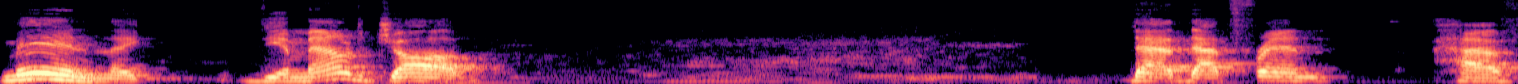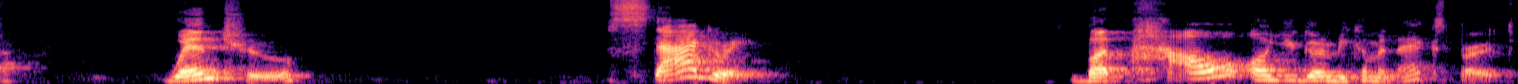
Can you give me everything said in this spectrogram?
man, like the amount of job that that friend have went through staggering. But how are you going to become an expert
